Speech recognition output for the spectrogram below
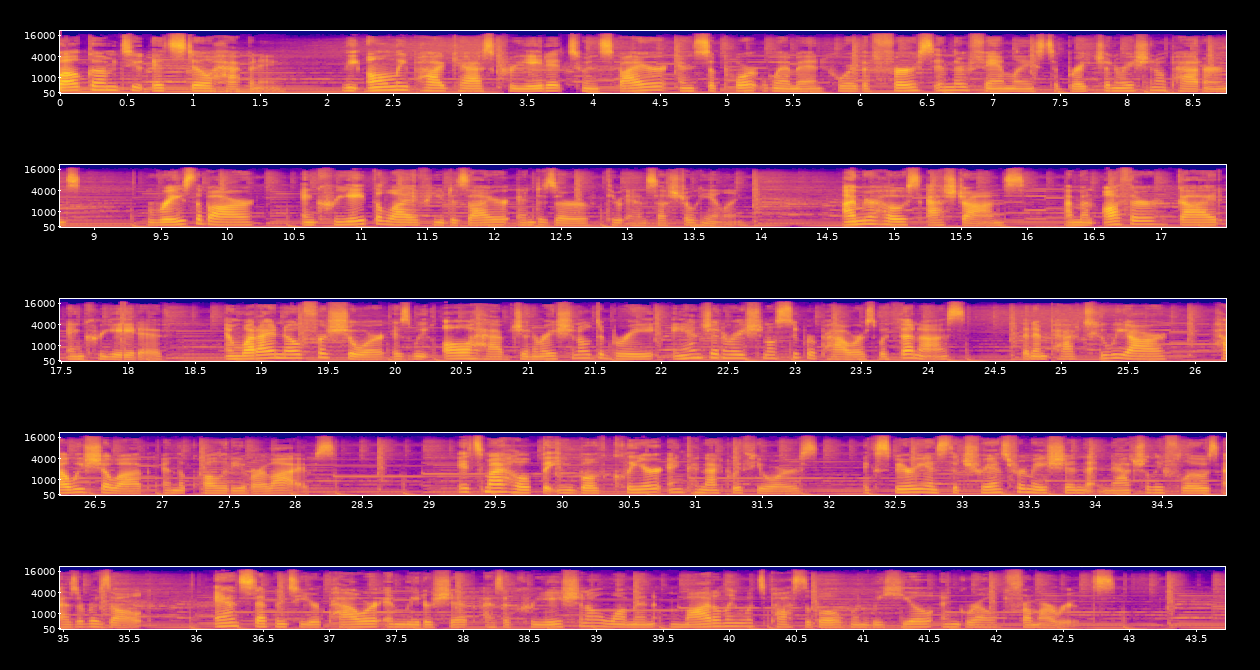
Welcome to It's Still Happening, the only podcast created to inspire and support women who are the first in their families to break generational patterns, raise the bar, and create the life you desire and deserve through ancestral healing. I'm your host, Ash Johns. I'm an author, guide, and creative. And what I know for sure is we all have generational debris and generational superpowers within us that impact who we are, how we show up, and the quality of our lives. It's my hope that you both clear and connect with yours, experience the transformation that naturally flows as a result, and step into your power and leadership as a creational woman modeling what's possible when we heal and grow from our roots.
